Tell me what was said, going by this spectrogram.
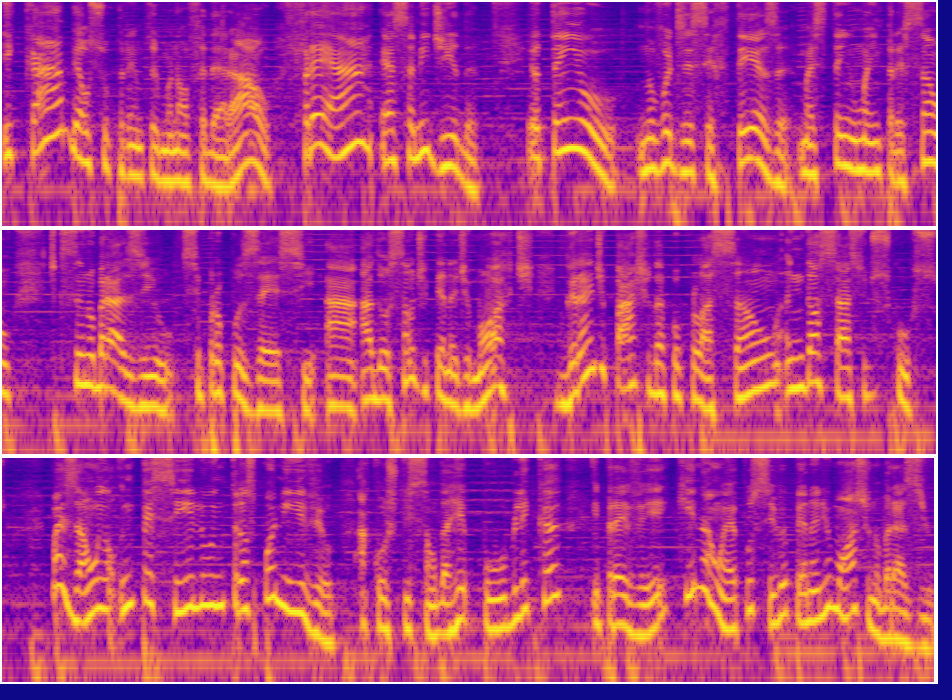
E cabe ao Supremo Tribunal Federal frear essa medida. Eu tenho, não vou dizer certeza, mas tenho uma impressão de que se no Brasil se propusesse a adoção de pena de morte, grande parte da população endossasse o discurso mas há um empecilho intransponível. A Constituição da República e prevê que não é possível pena de morte no Brasil.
